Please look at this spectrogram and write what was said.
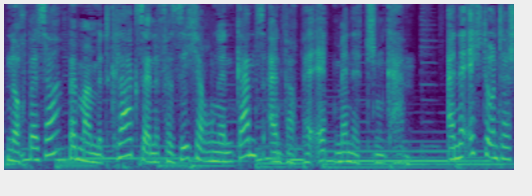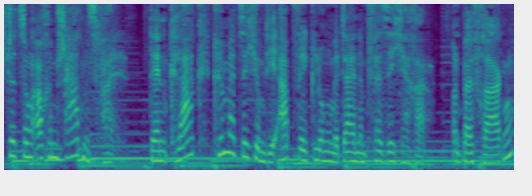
Noch besser, wenn man mit Clark seine Versicherungen ganz einfach per App managen kann. Eine echte Unterstützung auch im Schadensfall. Denn Clark kümmert sich um die Abwicklung mit deinem Versicherer. Und bei Fragen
